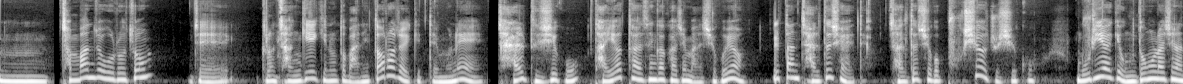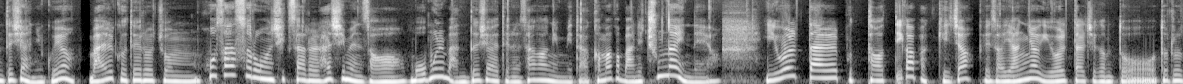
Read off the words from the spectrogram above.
음, 전반적으로 좀 이제 그런 장기의 기능도 많이 떨어져 있기 때문에 잘 드시고 다이어트 할 생각하지 마시고요. 일단 잘 드셔야 돼요. 잘 드시고 푹 쉬어주시고 무리하게 운동을 하시는 뜻이 아니고요. 말 그대로 좀 호사스러운 식사를 하시면서 몸을 만드셔야 되는 상황입니다. 그만큼 많이 축나 있네요. 2월 달부터 띠가 바뀌죠. 그래서 양력 2월 달 지금 또 두루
